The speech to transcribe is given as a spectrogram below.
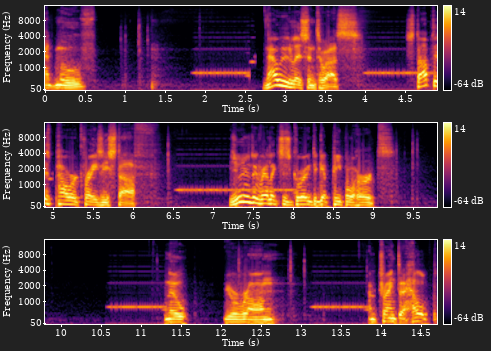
can't move. Now you listen to us. Stop this power crazy stuff. Using the relics is going to get people hurt. No, you're wrong. I'm trying to help.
